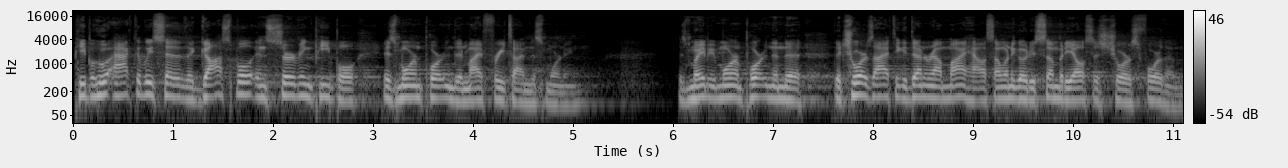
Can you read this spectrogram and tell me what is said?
People who actively said that the gospel and serving people is more important than my free time this morning. Is maybe more important than the, the chores I have to get done around my house. I want to go do somebody else's chores for them.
